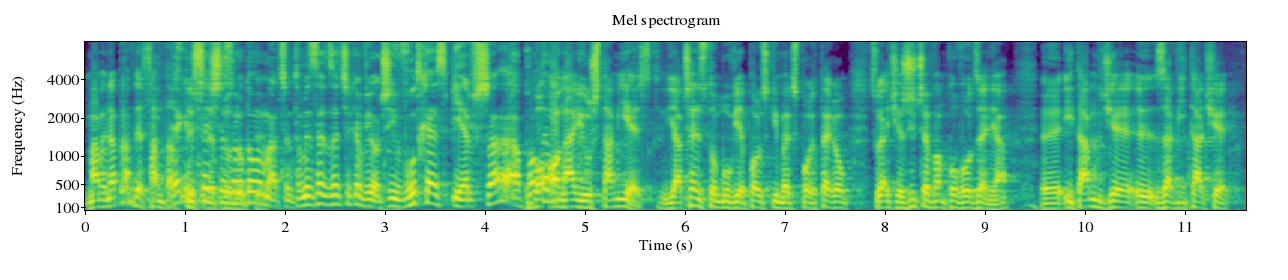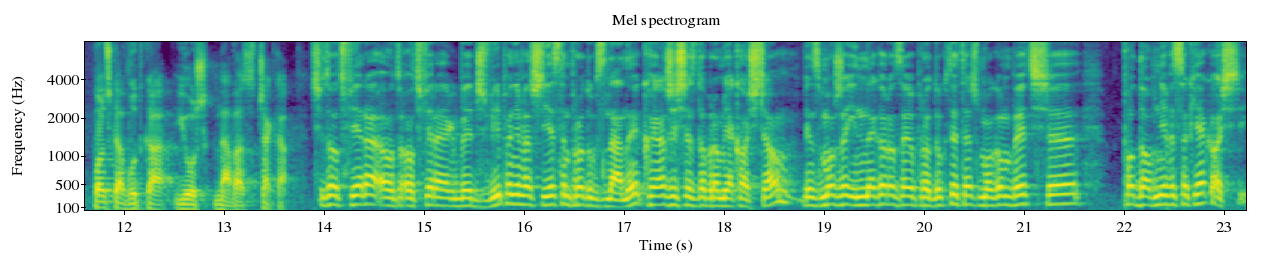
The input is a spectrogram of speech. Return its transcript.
Mamy naprawdę W jakim fantastyczne sensie z produkty. lodołamaczem? To mnie za- zaciekawiło. Czyli wódka jest pierwsza, a Bo potem... ona już tam jest. Ja często mówię polskim eksporterom, słuchajcie, życzę wam powodzenia y, i tam, gdzie zawitacie, polska wódka już na was czeka. Czy to otwiera, ot, otwiera jakby drzwi, ponieważ jest ten produkt znany, kojarzy się z dobrą jakością, więc może innego rodzaju produkty też mogą być e, podobnie wysokiej jakości.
